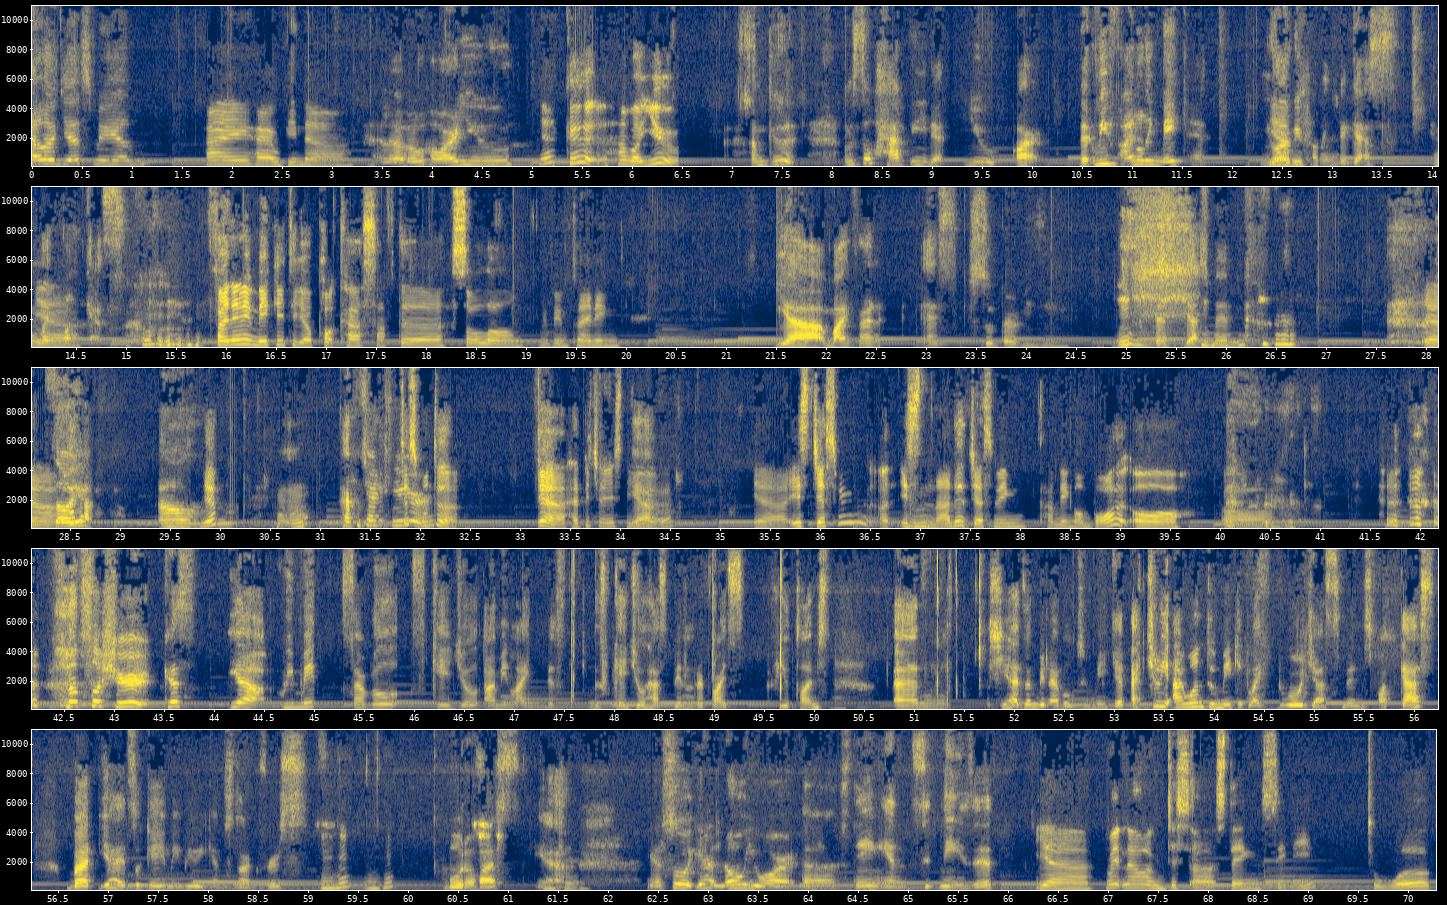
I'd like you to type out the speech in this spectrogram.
Hello, Jasmine. Hi, hi, Albina. Hello, how are you? Yeah, good. How about you? I'm good. I'm so happy that you are, that we finally make it. You Yeah, are becoming the guest in Yeah. my podcast. Finally make it to your podcast after so long. We've been planning. yeah, my friend is super busy. This Jasmine. yeah. so yeah. Um, Yep. mm-mm. Happy Chinese New Just Year. wonder. Yeah, happy Chinese New Yeah. Year. Yeah, is Jasmine, uh, is Mhm. another Jasmine coming on board or? Um, Not so sure, cause yeah, we made several schedule. I mean, like this, the schedule has been revised a few times, and she hasn't been able to make it. Actually, I want to make it like duo Jasmine's podcast, but yeah, it's okay. Maybe we can start first, mhm, mhm. both of us. Yeah, Okay. yeah. So yeah, now you are uh, staying in Sydney, is it? Yeah, right now I'm just uh, staying in Sydney to work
